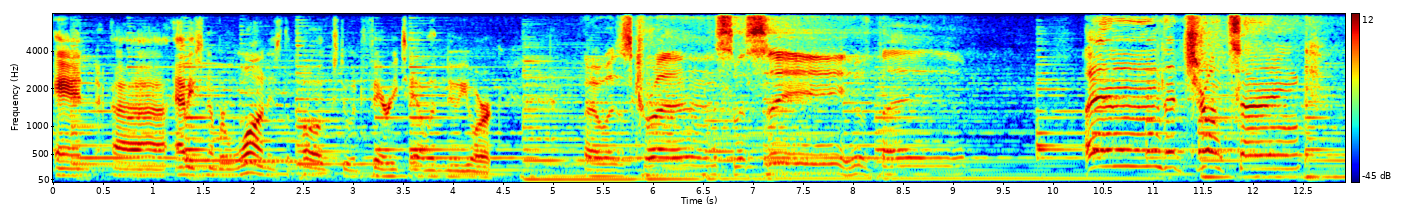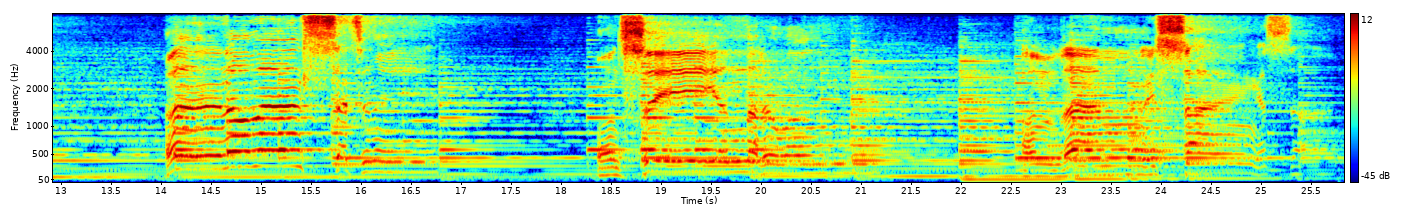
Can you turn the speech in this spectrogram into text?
And uh, Abby's number one is the Pogues doing Fairy Tale in New York. It was Christmas Eve, babe, in the drunk tank. An old man said to me, Won't see another one.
